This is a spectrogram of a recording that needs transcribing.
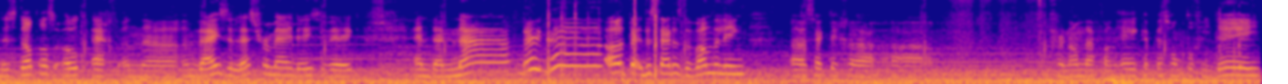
Dus dat was ook echt een, uh, een wijze les voor mij deze week. En daarna, daarna, oh, dus tijdens de wandeling uh, zei ik tegen uh, Fernanda van... Hé, hey, ik heb best wel een tof idee.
